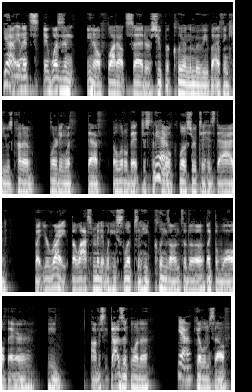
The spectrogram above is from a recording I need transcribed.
Yeah, and way. it's it wasn't you know flat out said or super clear in the movie, but I think he was kind of flirting with death a little bit just to Yeah. feel closer to his dad. But you're right. The last minute when he slips and he clings onto the like the wall there, he obviously doesn't want to Yeah. kill himself.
